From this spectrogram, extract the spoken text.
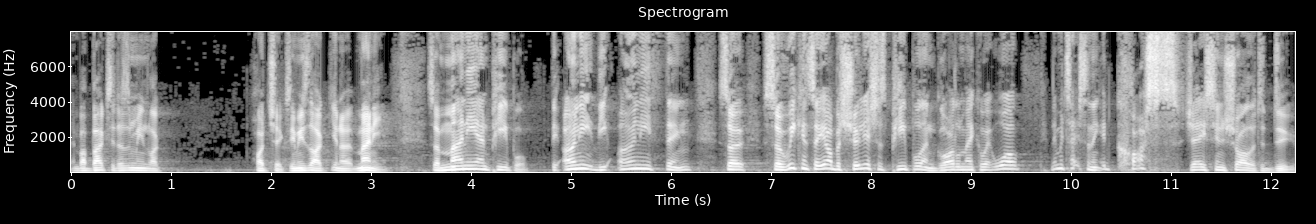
And by bucks, it doesn't mean like hot chicks. It means like, you know, money. So money and people. The only, the only thing, so, so we can say, yeah, but surely it's just people and God will make a way. Well, let me tell you something. It costs JC and Charlotte to do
